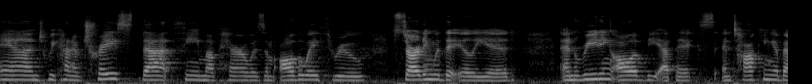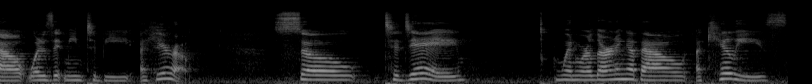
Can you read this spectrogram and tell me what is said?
And we kind of traced that theme of heroism all the way through, starting with the Iliad and reading all of the epics and talking about what does it mean to be a hero. So today, when we're learning about Achilles,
